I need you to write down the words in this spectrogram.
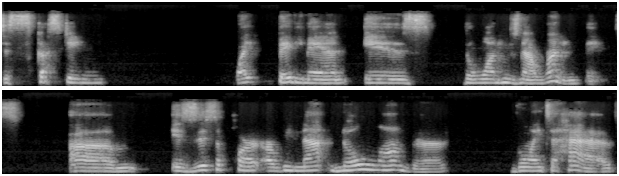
disgusting white baby man is the one who's now running things. Um, is this a part? Are we not no longer going to have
